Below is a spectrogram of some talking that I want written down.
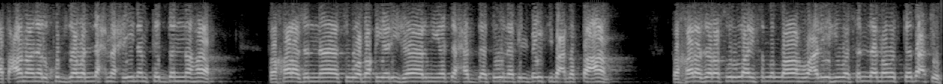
أطعمنا الخبز واللحم حين امتد النهار فخرج الناس وبقي رجال يتحدثون في البيت بعد الطعام فخرج رسول الله صلى الله عليه وسلم واتبعته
